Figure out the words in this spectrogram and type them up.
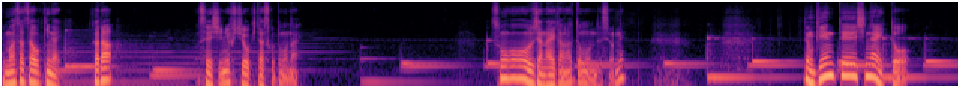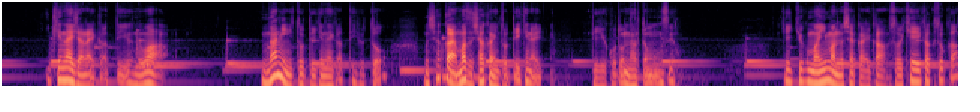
摩擦は起きないから精神に不調をきたすこともない。そうじゃないかなと思うんですよね。でも限定しないといけないじゃないかっていうのは何にとっていけないかっていうともう社会はまず社会にとっていけないっていうことになると思うんですよ。結局まあ今の社会がそういう計画とか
